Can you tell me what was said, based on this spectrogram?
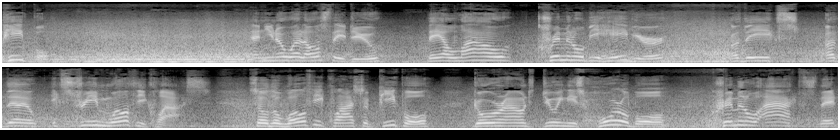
people. And you know what else they do? They allow criminal behavior of the of the extreme wealthy class. So the wealthy class of people go around doing these horrible criminal acts that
